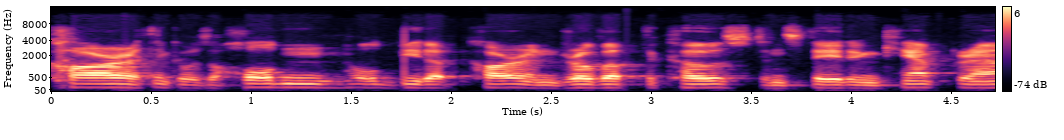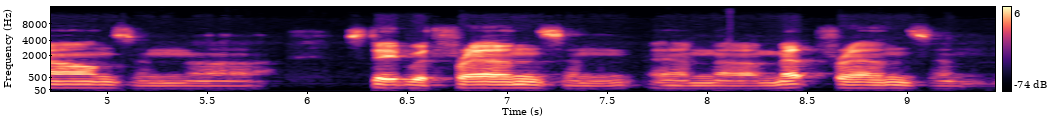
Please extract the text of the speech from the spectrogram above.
car, I think it was a Holden, old beat up car, and drove up the coast and stayed in campgrounds and uh, stayed with friends and and uh, met friends and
